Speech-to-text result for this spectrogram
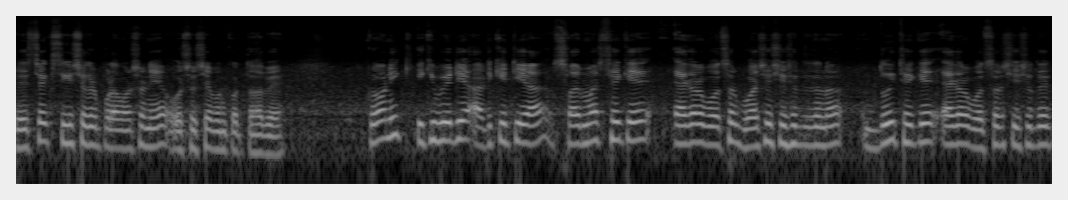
রেজিস্টার্ড চিকিৎসকের পরামর্শ নিয়ে ওষুধ সেবন করতে হবে। ক্রনিক ইকিউবেডিয়া আর্টিকেটিয়া ছয় মাস থেকে এগারো বছর বয়সী শিশুদের জন্য, দুই থেকে এগারো বছর শিশুদের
